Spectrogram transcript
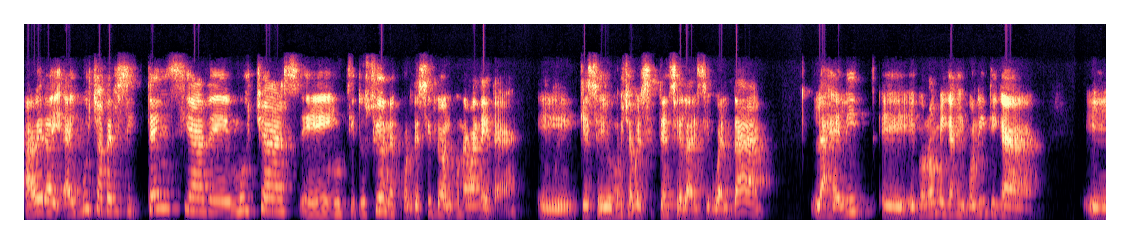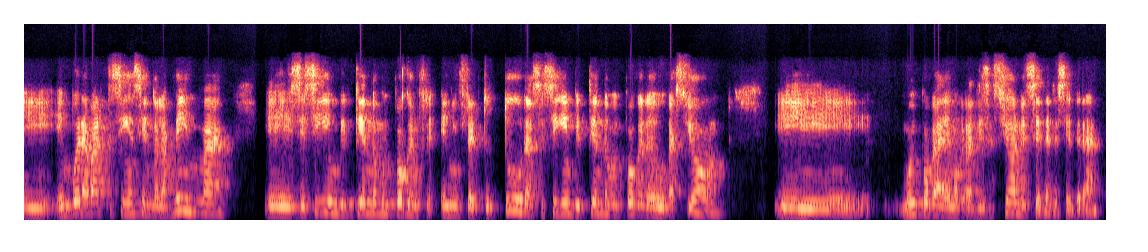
a ver, hay, hay, mucha persistencia de muchas eh, instituciones, por decirlo de alguna manera, eh, que se mucha persistencia de la desigualdad, las élites eh, económicas y políticas eh, en buena parte siguen siendo las mismas, se sigue invirtiendo muy poco en, en, infraestructura, se sigue invirtiendo muy poco en educación, muy poca democratización, etcétera, etcétera.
